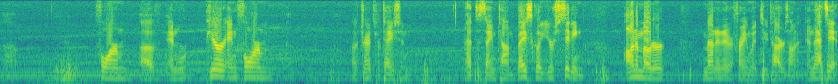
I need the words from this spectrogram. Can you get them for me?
uh, form of, and pure and form of transportation at the same time. Basically, you're sitting on a motor mounted in a frame with two tires on it, and that's it.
